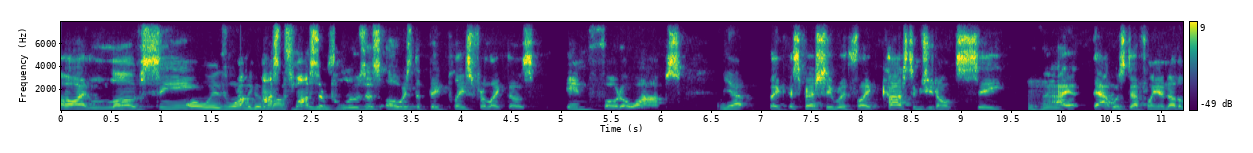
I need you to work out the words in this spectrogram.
Oh, I love seeing. Always wanted to go to Monster, Monster, Monster Palooza. Palooza is always the big place for like those in photo ops, Yeah. like especially with like costumes you don't see. Mhm. I that was definitely another.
